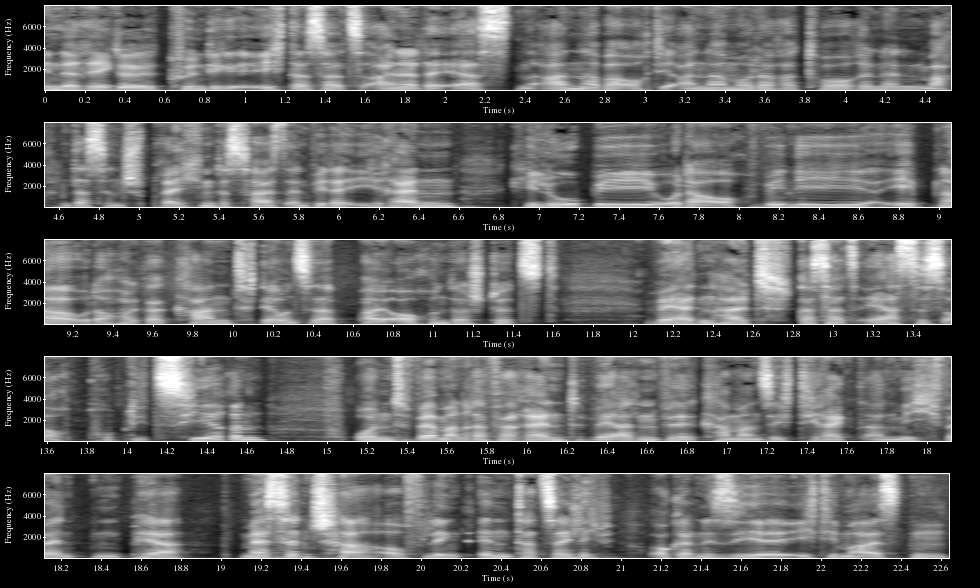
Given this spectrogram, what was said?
In der Regel kündige ich das als einer der ersten an, aber auch die anderen Moderatorinnen machen das entsprechend. Das heißt, entweder Irene Kilubi oder auch Winnie Ebner oder Holger Kant, der uns dabei auch unterstützt, werden halt das als erstes auch publizieren. Und wenn man Referent werden will, kann man sich direkt an mich wenden per Messenger auf LinkedIn. Tatsächlich organisiere ich die meisten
